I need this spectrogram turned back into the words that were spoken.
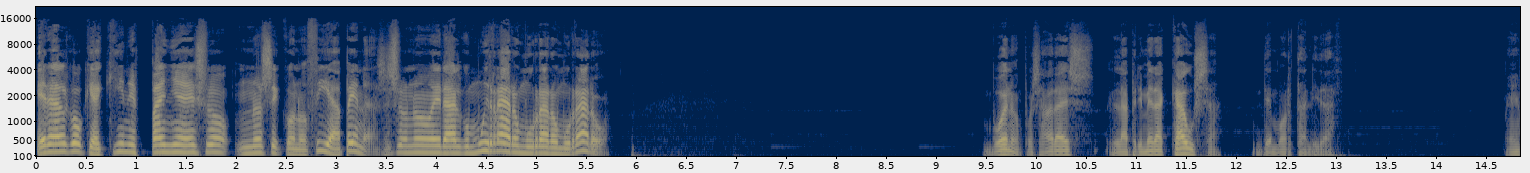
era algo que aquí en España eso no se conocía apenas. Eso no era algo muy raro, muy raro, muy raro. Bueno, pues ahora es la primera causa de mortalidad. ¿Eh?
